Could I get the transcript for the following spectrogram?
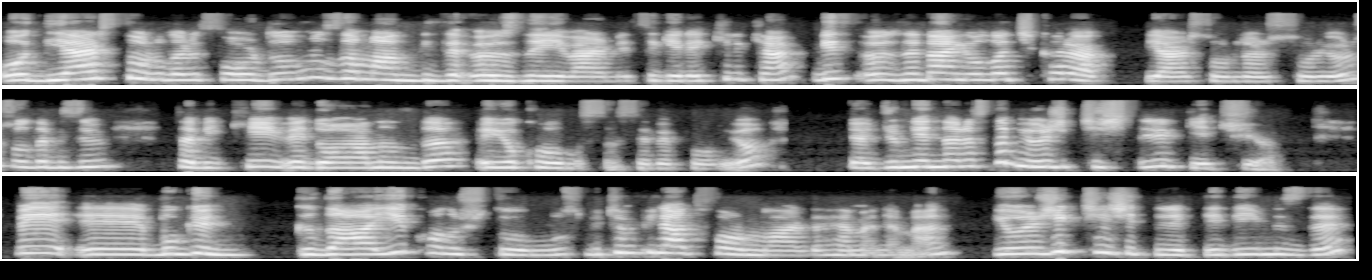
o diğer soruları sorduğumuz zaman bize özneyi vermesi gerekirken biz özneden yola çıkarak diğer soruları soruyoruz. O da bizim tabii ki ve doğanın da e, yok olmasına sebep oluyor. Ya cümlenin arasında biyolojik çeşitlilik geçiyor. Ve e, bugün gıdayı konuştuğumuz bütün platformlarda hemen hemen biyolojik çeşitlilik dediğimizde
